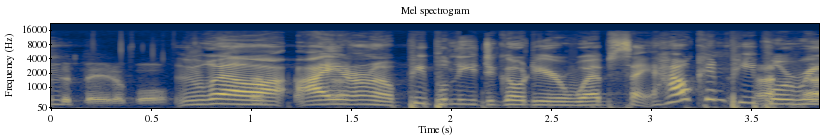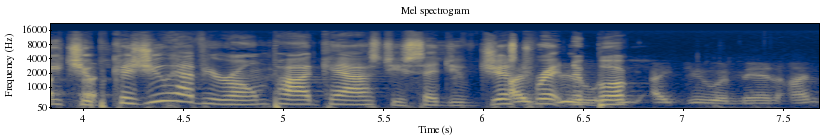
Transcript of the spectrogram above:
Um, debatable. well, I don't know. People need to go to your website. How can people reach you? Because you have your own podcast. You said you've just I written do, a book. I do, and man, I'm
